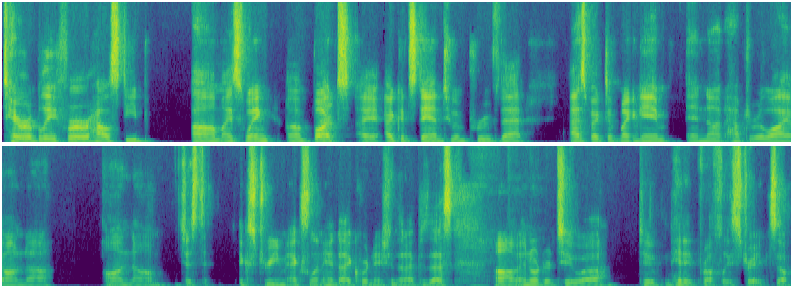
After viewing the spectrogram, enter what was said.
terribly for how steep um, I swing, uh, but I, I could stand to improve that aspect of my game and not have to rely on uh, on um, just extreme excellent hand-eye coordination that I possess um, in order to uh, to hit it roughly straight. So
